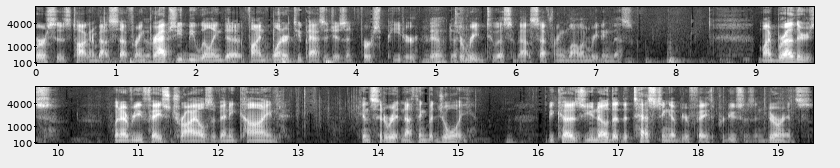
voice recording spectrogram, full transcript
verses talking about suffering. Perhaps you'd be willing to find one or two passages in First Peter Yeah, to read to us about suffering while I'm reading this. My brothers, whenever you face trials of any kind, consider it nothing but joy, because you know that the testing of your faith produces endurance.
